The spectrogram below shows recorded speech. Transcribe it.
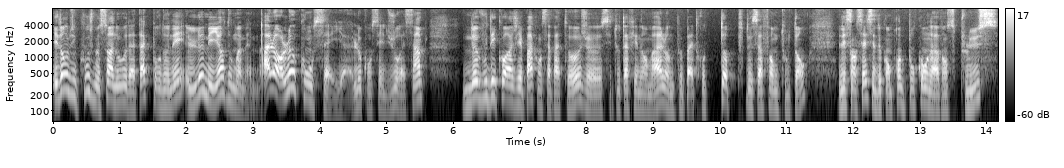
Et donc du coup, je me sens à nouveau d'attaque pour donner le meilleur de moi-même. Alors le conseil, le conseil du jour est simple. Ne vous découragez pas quand ça patauge, c'est tout à fait normal, on ne peut pas être au top de sa forme tout le temps. L'essentiel c'est de comprendre pourquoi on avance plus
